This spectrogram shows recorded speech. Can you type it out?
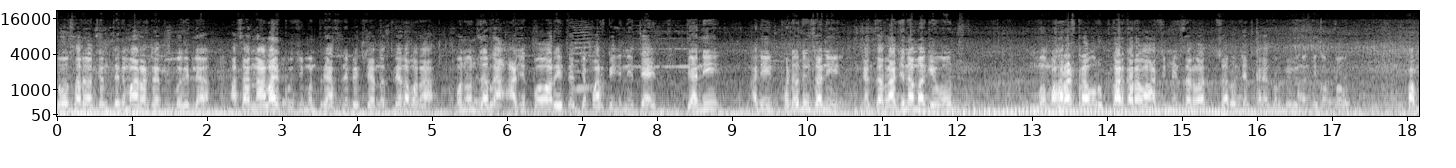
तो सर्व जनतेने महाराष्ट्रातील बघितल्या. असा नालायक कृषी मंत्री असण्यापेक्षा नसलेला बरा. म्हणून जर अजित पवार हे त्यांच्या पार्टीचे नेते आहेत त्यांनी आणि फडणवीसांनी त्यांचा राजीनामा घेऊन म- महाराष्ट्रावर उपकार करावा अशी मी सर्वात सर्व शेतकऱ्यातर्फे विनंती करतो. थांब.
